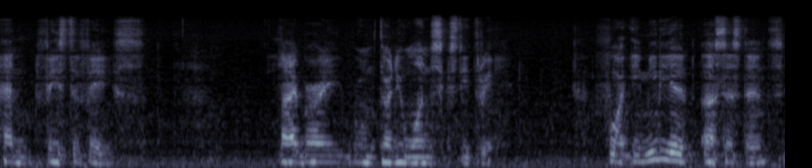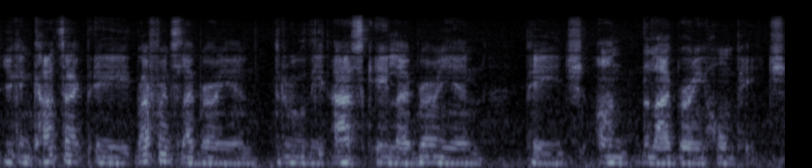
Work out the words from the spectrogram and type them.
and face to face. Library room 3163. For immediate assistance, you can contact a reference librarian through the Ask a Librarian page on the library homepage.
